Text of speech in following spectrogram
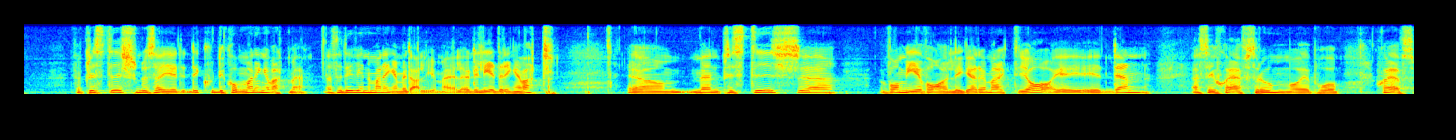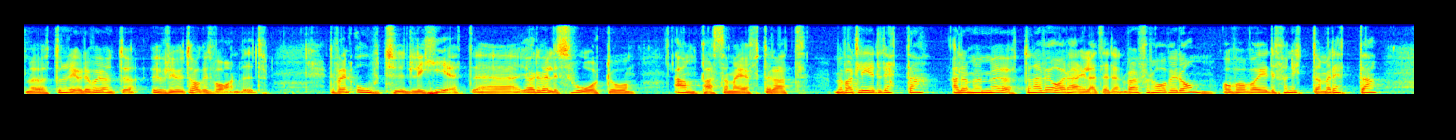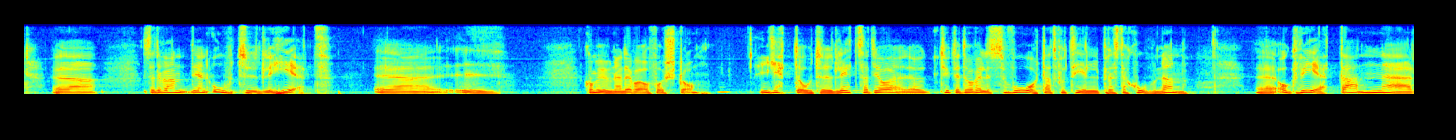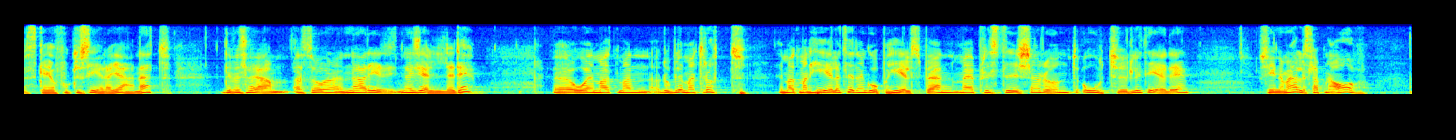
För prestige, som du säger, det, det kommer man ingen vart med. Alltså det vinner man inga medaljer med, eller det leder ingen vart. Ehm, men prestige eh, var mer vanligare märkte jag i, den, alltså i chefsrum och på chefsmöten och det. Och det var jag inte överhuvudtaget van vid. Det var en otydlighet. Eh, jag hade väldigt svårt att anpassa mig efter att, men vart leder detta? Alla de här mötena vi har här hela tiden, varför har vi dem? Och vad, vad är det för nytta med detta? Eh, Så det, var en, det är en otydlighet eh, i kommunen, det var jag först då. Jätteotydligt, så att jag, jag tyckte att det var väldigt svårt att få till prestationen eh, och veta när ska jag fokusera hjärnet. Det vill säga, alltså, när, är när gäller det? Eh, Och i och med att man, då blir man trött. I och med att man hela tiden går på helspänn med prestigen runt, otydligt är det, så hinner man aldrig slappna av.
